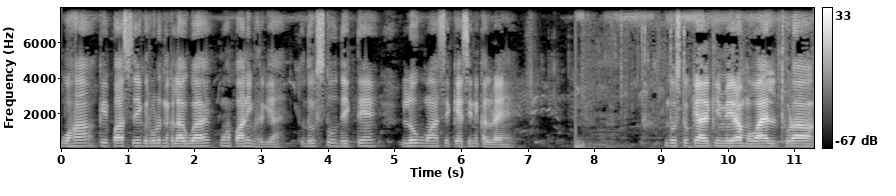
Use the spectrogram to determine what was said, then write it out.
वहाँ के पास से एक रोड निकला हुआ है, वहाँ पानी भर गया है। तो दोस्तों, देखते हैं लोग वहाँ से कैसे निकल रहे हैं। दोस्तों, क्या है कि मेरा मोबाइल थोड़ा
